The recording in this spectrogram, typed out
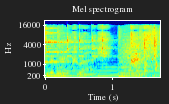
Sugar Crush.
